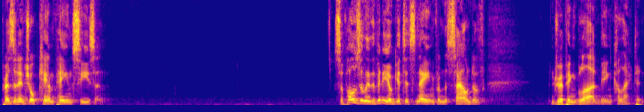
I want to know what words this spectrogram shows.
presidential campaign season. Supposedly, the video gets its name from the sound of dripping blood being collected.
